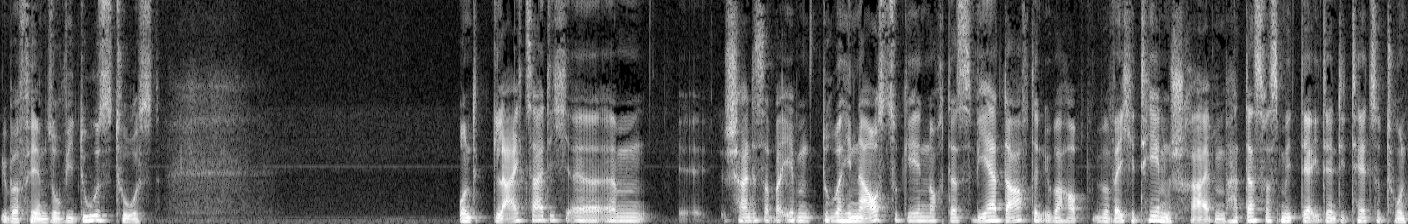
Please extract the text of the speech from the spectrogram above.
über Film, so wie du es tust. Und gleichzeitig äh, ähm, scheint es aber eben darüber hinaus zu gehen noch, dass wer darf denn überhaupt über welche Themen schreiben? Hat das was mit der Identität zu tun?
